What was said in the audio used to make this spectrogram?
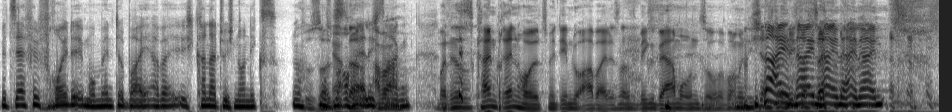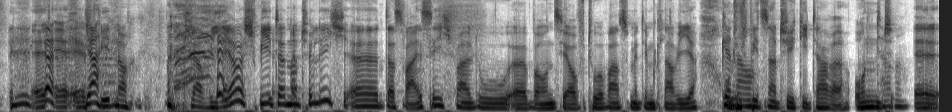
mit sehr viel Freude im Moment dabei, aber ich kann natürlich noch nichts. Ne? Muss man solltest auch da- ehrlich aber- sagen. Aber das ist kein Brennholz, mit dem du arbeitest, also wegen Wärme und so. Wollen wir nicht Nein, nein, dass- nein, nein, nein. Er, er, er Ja. spielt noch Klavier, spielt er natürlich. Äh, das weiß ich, weil du äh, bei uns ja auf Tour warst mit dem Klavier. Und Genau. du spielst natürlich Gitarre. Und Gitarre. Äh,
